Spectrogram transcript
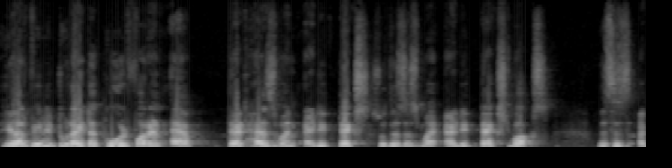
here we need to write a code for an app that has one edit text. So this is my edit text box this is a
